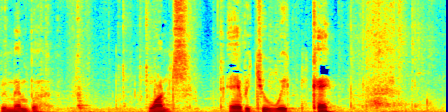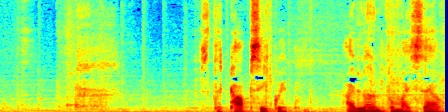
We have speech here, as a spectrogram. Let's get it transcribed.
remember, once every two weeks, okay? It's the top secret I learned for myself.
